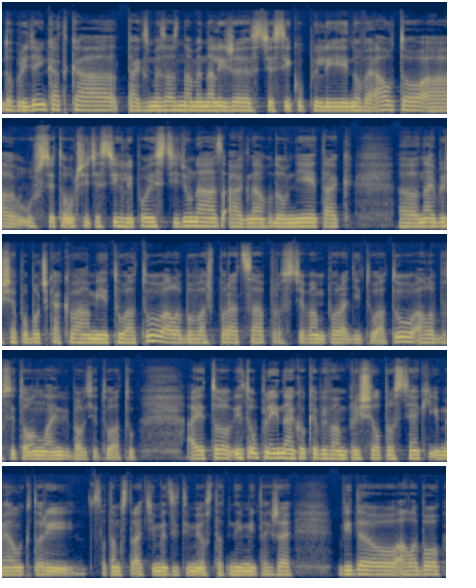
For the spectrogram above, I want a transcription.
Dobrý deň, Katka. Tak sme zaznamenali, že ste si kúpili nové auto a už ste to určite stihli poistiť u nás a ak náhodou nie, tak najbližšia pobočka k vám je tu a tu, alebo váš poradca proste vám poradí tu a tu, alebo si to online vybavte tu a tu. A je to, je to úplne iné, ako keby vám prišiel proste nejaký e-mail, ktorý sa tam stratí medzi tými ostatnými. Takže video alebo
